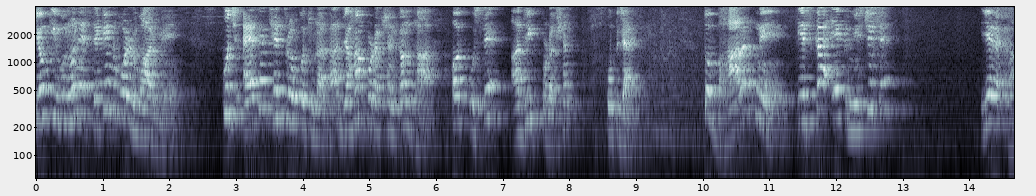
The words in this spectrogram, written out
क्योंकि उन्होंने सेकेंड वर्ल्ड वॉर में कुछ ऐसे क्षेत्रों को चुना था जहाँ प्रोडक्शन कम था और उससे अधिक प्रोडक्शन उपजाए तो भारत ने इसका एक निश्चित ये रखा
